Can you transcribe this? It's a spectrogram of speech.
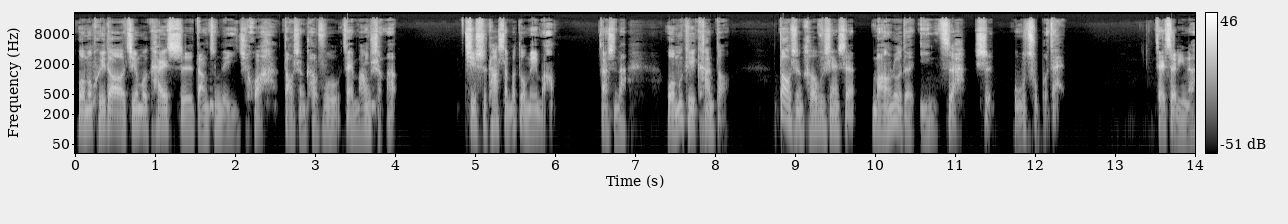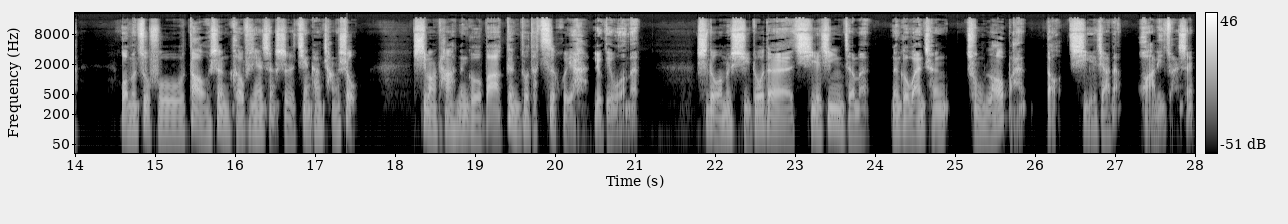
我们回到节目开始当中的一句话：稻盛和夫在忙什么？其实他什么都没忙，但是呢，我们可以看到。稻盛和夫先生忙碌的影子啊，是无处不在。在这里呢，我们祝福稻盛和夫先生是健康长寿，希望他能够把更多的智慧啊留给我们，使得我们许多的企业经营者们能够完成从老板到企业家的华丽转身。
